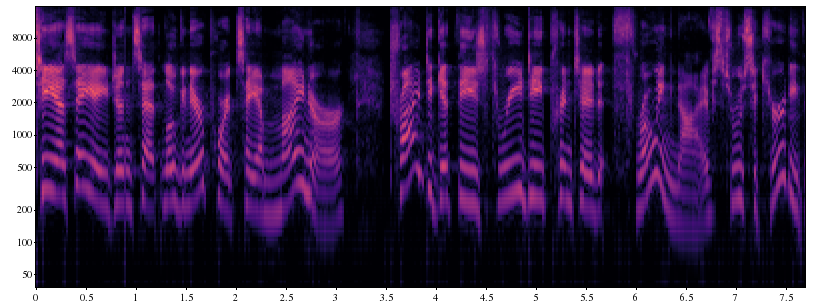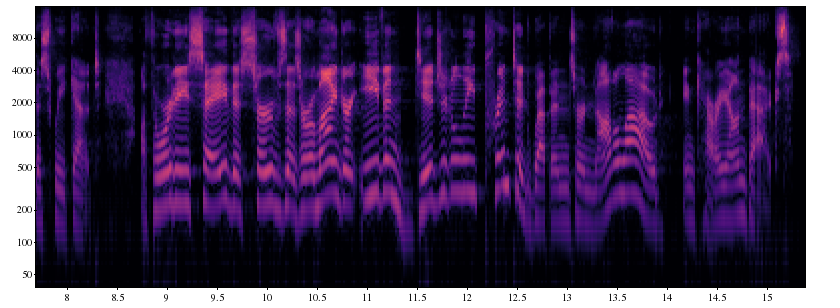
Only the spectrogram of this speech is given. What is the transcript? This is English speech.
TSA agents at Logan Airport say a minor tried to get these 3D printed throwing knives through security this weekend. Authorities say this serves as a reminder even digitally printed weapons are not allowed in carry on bags.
